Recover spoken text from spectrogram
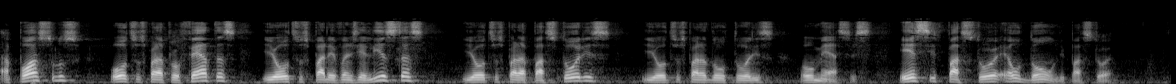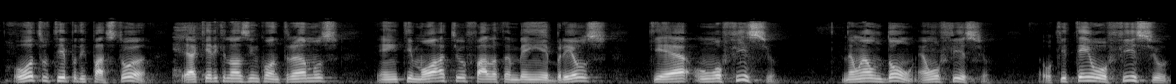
apóstolos, outros para profetas, e outros para evangelistas, e outros para pastores, e outros para doutores ou mestres. Esse pastor é o dom de pastor. Outro tipo de pastor é aquele que nós encontramos em Timóteo, fala também em Hebreus, que é um ofício. Não é um dom, é um ofício. O que tem o ofício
